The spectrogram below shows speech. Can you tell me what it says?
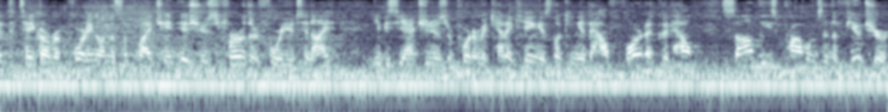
wanted to take our reporting on the supply chain issues further for you tonight. ABC Action News reporter McKenna King is looking into how Florida could help solve these problems in the future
